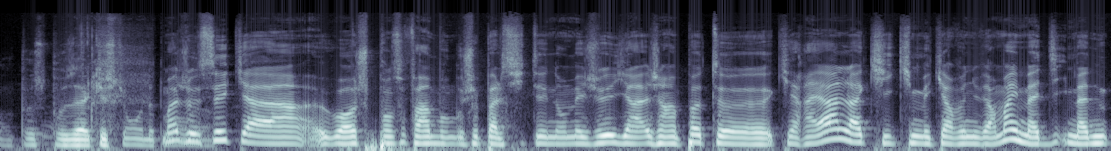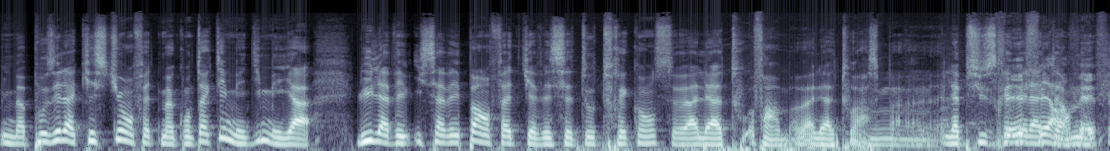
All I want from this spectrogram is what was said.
on peut se poser la question. honnêtement. Moi, je sais qu'il y a. euh, bon, je pense. Enfin, bon, je vais pas le citer, non, mais j'ai un pote euh, qui est réel, là, qui, qui, est revenu vers moi. Il m'a dit, il m'a, il m'a posé la question, en fait, il m'a contacté. Il m'a dit, mais il y a. Lui, il avait, il savait pas, en fait, qu'il y avait cette haute fréquence euh, aléatoire. Enfin, aléatoire, c'est pas. Lapsus VFR, révélateur, mais VFR,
